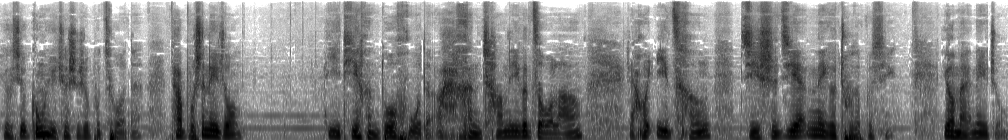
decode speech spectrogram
有些公寓确实是不错的，它不是那种。一梯很多户的，啊，很长的一个走廊，然后一层几十间，那个住的不行，要买那种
